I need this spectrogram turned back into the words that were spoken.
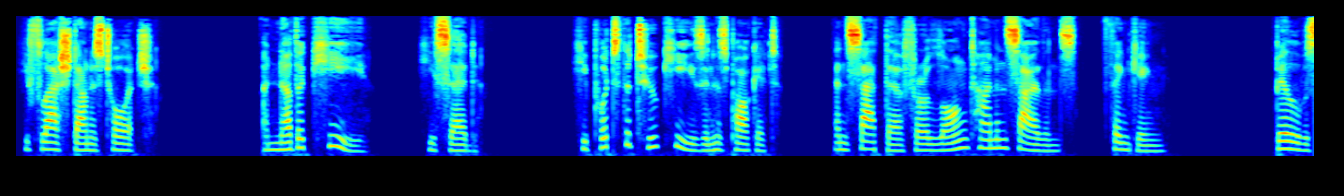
He flashed down his torch. "Another key," he said. He put the two keys in his pocket, and sat there for a long time in silence, thinking. Bill was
